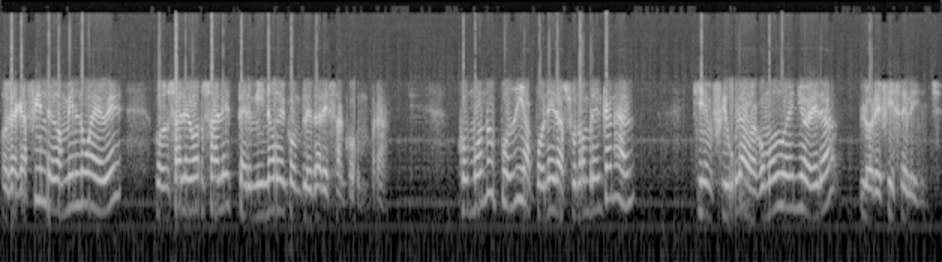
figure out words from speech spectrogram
O sea que a fin de 2009, González González terminó de completar esa compra como no podía poner a su nombre el canal, quien figuraba como dueño era Lorefice Lynch,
